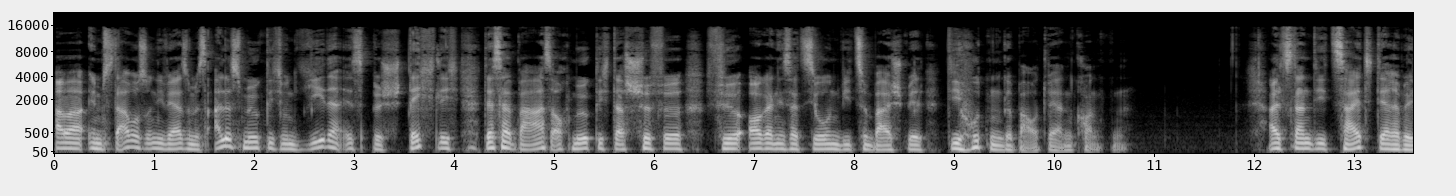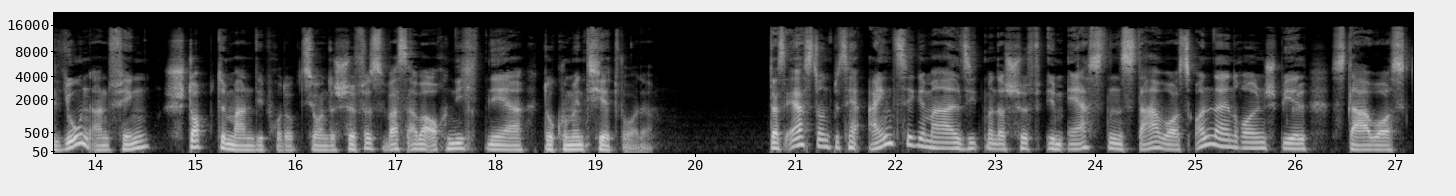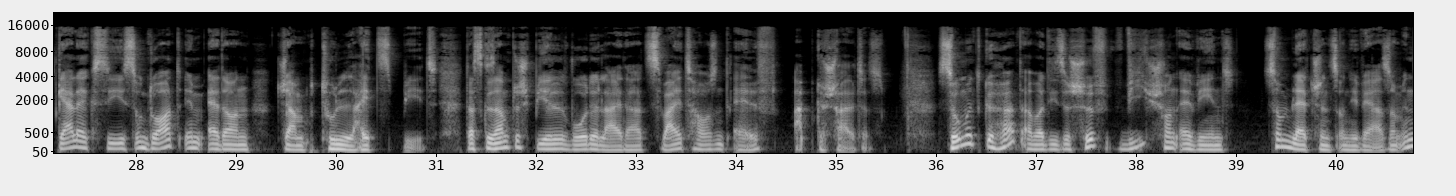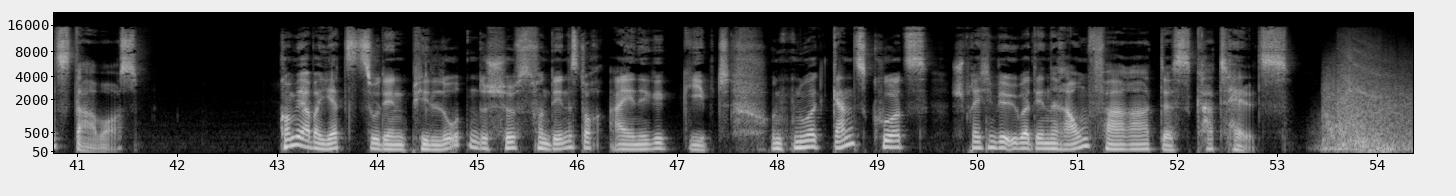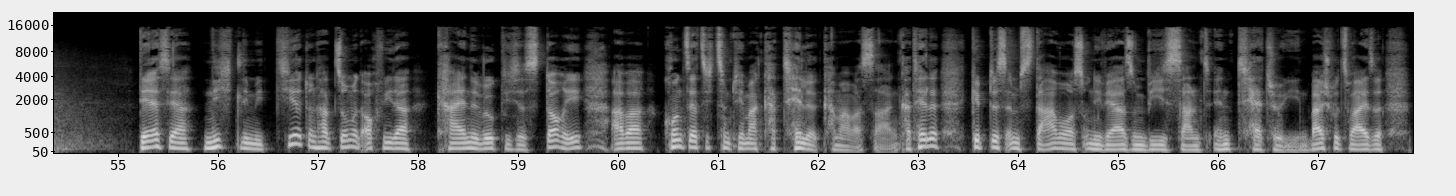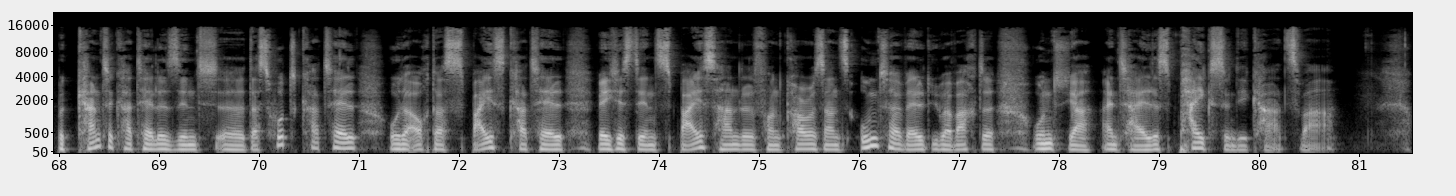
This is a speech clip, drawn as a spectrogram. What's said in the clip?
Aber im Star Wars-Universum ist alles möglich und jeder ist bestechlich. Deshalb war es auch möglich, dass Schiffe für Organisationen wie zum Beispiel die Hutten gebaut werden konnten. Als dann die Zeit der Rebellion anfing, stoppte man die Produktion des Schiffes, was aber auch nicht näher dokumentiert wurde. Das erste und bisher einzige Mal sieht man das Schiff im ersten Star Wars Online-Rollenspiel Star Wars Galaxies und dort im Add-on Jump to Lightspeed. Das gesamte Spiel wurde leider 2011 abgeschaltet. Somit gehört aber dieses Schiff, wie schon erwähnt, zum Legends-Universum in Star Wars. Kommen wir aber jetzt zu den Piloten des Schiffs, von denen es doch einige gibt. Und nur ganz kurz sprechen wir über den Raumfahrer des Kartells. Der ist ja nicht limitiert und hat somit auch wieder keine wirkliche Story, aber grundsätzlich zum Thema Kartelle kann man was sagen. Kartelle gibt es im Star Wars Universum wie Sand in Tatooine. Beispielsweise bekannte Kartelle sind äh, das Hood Kartell oder auch das Spice Kartell, welches den Spice Handel von Coruscants Unterwelt überwachte und ja ein Teil des Pike Syndikats war.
